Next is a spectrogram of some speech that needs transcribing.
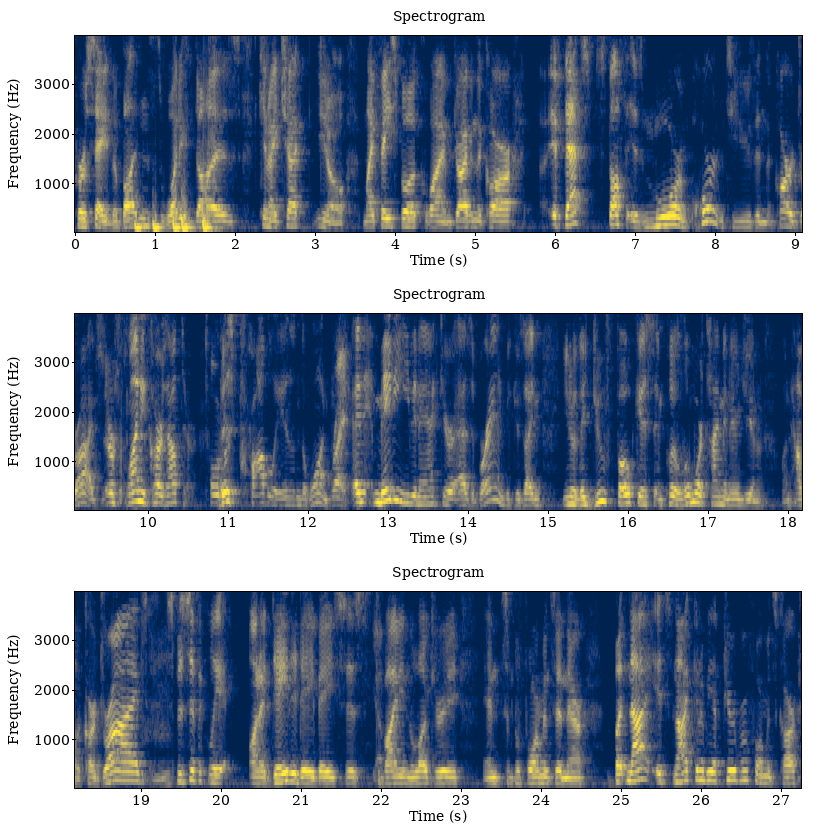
per se, the buttons, what it does? Can I check, you know, my Facebook while I'm driving the car? If that stuff is more important to you than the car drives, there's plenty of cars out there. Totally. This probably isn't the one. Right. And maybe even Acura as a brand because I you know, they do focus and put a little more time and energy on, on how the car drives, Mm-hmm. specifically on a day-to-day basis, combining the luxury and some performance in there. But not it's not going to be a pure performance car,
